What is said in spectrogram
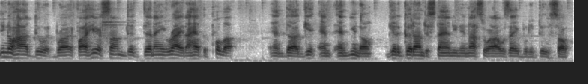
you know how I do it, bro. If I hear something that, that ain't right, I had to pull up and uh, get and and you know get a good understanding, and that's what I was able to do. So,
